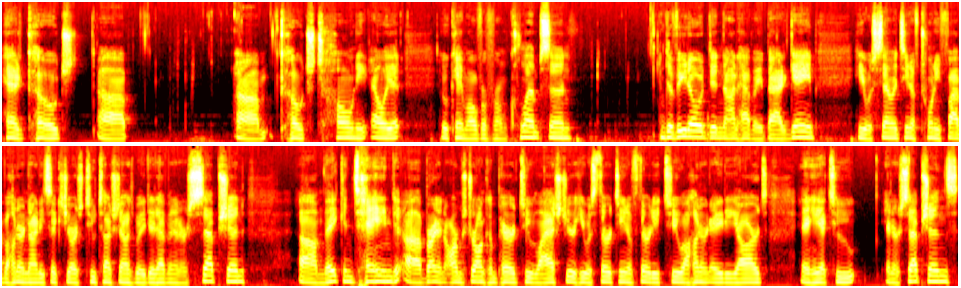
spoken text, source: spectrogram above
head coach, uh, um, Coach Tony Elliott, who came over from Clemson. DeVito did not have a bad game. He was 17 of 25, 196 yards, two touchdowns, but he did have an interception. Um, they contained uh, Brennan Armstrong compared to last year. He was 13 of 32, 180 yards, and he had two interceptions.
